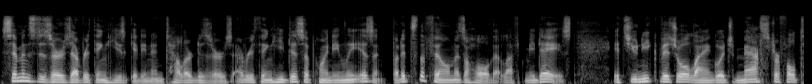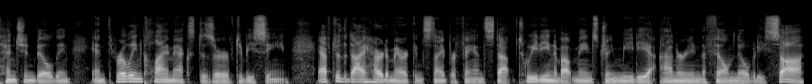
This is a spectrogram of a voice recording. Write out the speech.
Simmons deserves everything he's getting, and Teller deserves everything he disappointingly isn't. But it's the film as a whole that left me dazed. Its unique visual language, masterful tension building, and thrilling climax deserve to be seen. After the die-hard American Sniper fans stopped tweeting about mainstream media honoring the film nobody saw,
